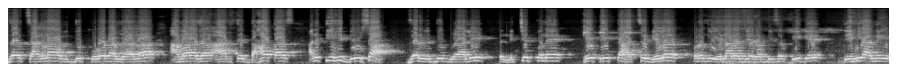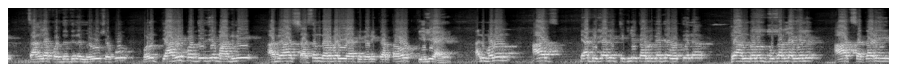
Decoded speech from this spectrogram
जर चांगला विद्युत पुरवठा मिळाला आम्हाला जर आठ ते दहा तास आणि तीही दिवसा जर विद्युत मिळाली तर निश्चितपणे हे पीक तर हातचं गेलं परंतु येणारं जे रब्बीचं पीक आहे तेही आम्ही चांगल्या पद्धतीने मिळवू शकू. म्हणून त्याही पद्धतीची मागणी आम्ही आज शासन दरबारी या ठिकाणी करता आहोत केली आहे. आणि म्हणून आज त्या ठिकाणी चिखली तालुक्याच्या वतीनं हे आंदोलन पुकारल्या गेलं. आज सकाळी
